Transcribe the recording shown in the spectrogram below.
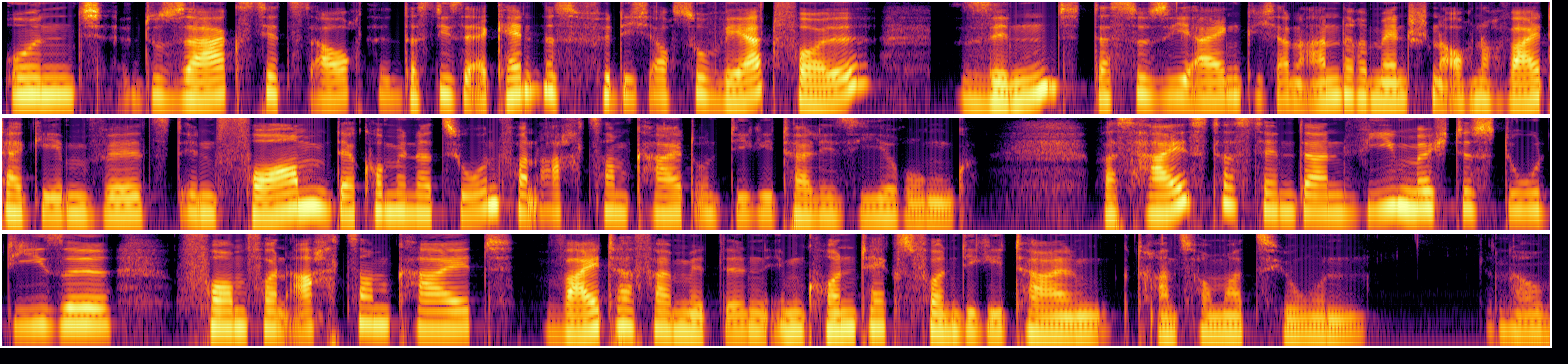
Und du sagst jetzt auch, dass diese Erkenntnisse für dich auch so wertvoll sind, dass du sie eigentlich an andere Menschen auch noch weitergeben willst in Form der Kombination von Achtsamkeit und Digitalisierung. Was heißt das denn dann? Wie möchtest du diese Form von Achtsamkeit weitervermitteln im Kontext von digitalen Transformationen? Genau.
